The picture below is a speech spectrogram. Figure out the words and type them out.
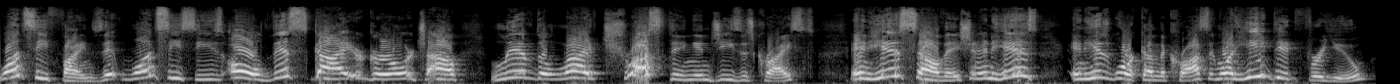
once he finds it, once he sees, oh, this guy or girl or child lived a life trusting in Jesus Christ and his salvation and his in his work on the cross and what he did for you,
